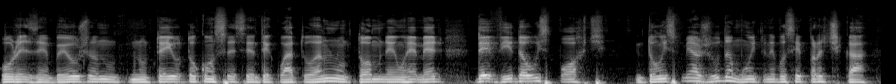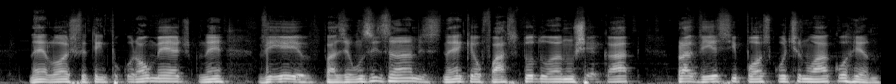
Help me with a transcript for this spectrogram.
Por exemplo, eu já não, não tenho, eu tô com 64 anos, não tomo nenhum remédio devido ao esporte. Então isso me ajuda muito, né? Você praticar, né? Lógico, você tem que procurar um médico, né? Ver, fazer uns exames, né? Que eu faço todo ano um check-up para ver se posso continuar correndo.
